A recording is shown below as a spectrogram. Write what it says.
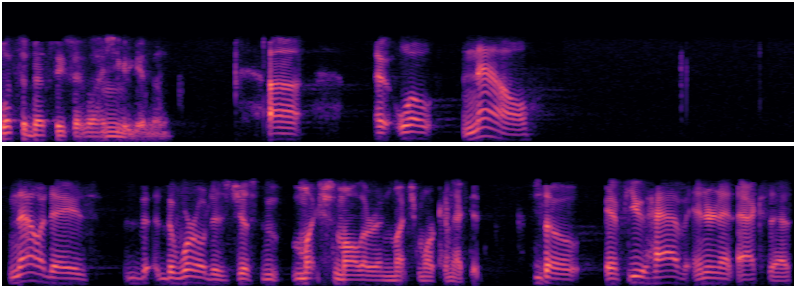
what's the best piece of advice you could give them? Uh, uh, well, now nowadays the, the world is just m- much smaller and much more connected. So if you have internet access,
